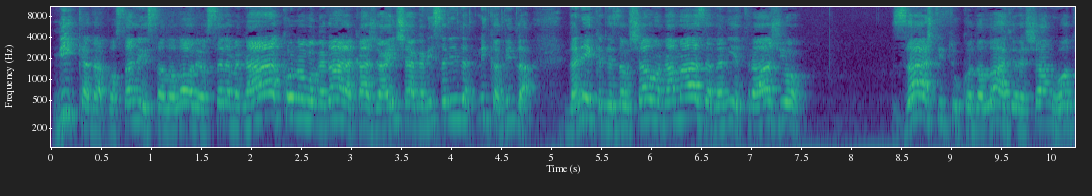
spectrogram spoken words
Nikada poslanik sallallahu alejhi ve sellem nakon ovog dana kaže Aisha ga nisam nikad videla da nekad je završavao namaza da nije tražio zaštitu kod Allaha dželešanu od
